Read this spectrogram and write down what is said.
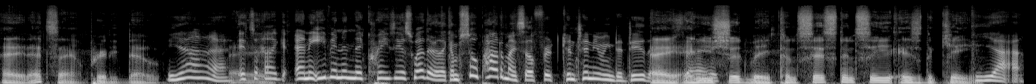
Hey, that sounds pretty dope. yeah, it's like, and even in the craziest weather, like I'm so proud of myself for continuing to do this. Hey, and you should be. Consistency is the key. yeah,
